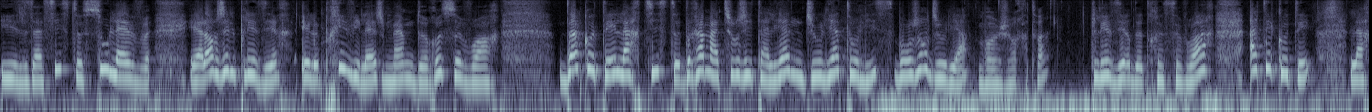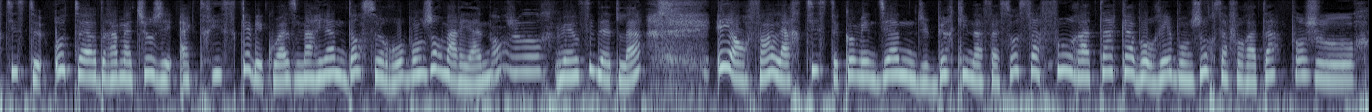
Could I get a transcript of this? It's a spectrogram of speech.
ils assistent soulèvent. Et alors j'ai le plaisir et le privilège même de recevoir d'un côté l'artiste dramaturge italienne Giulia Tolis. Bonjour Giulia. Bonjour à toi plaisir de te recevoir. À tes côtés, l'artiste, auteur, dramaturge et actrice québécoise Marianne Dansereau. Bonjour Marianne. Bonjour. Merci d'être là. Et enfin, l'artiste comédienne du Burkina Faso, Safourata Kaboré. Bonjour Safourata. Bonjour.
